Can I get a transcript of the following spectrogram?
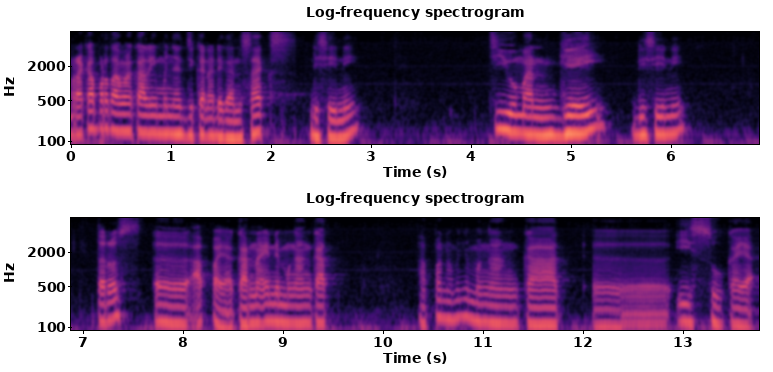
Mereka pertama kali menyajikan adegan seks di sini. Ciuman gay di sini. Terus eh, apa ya karena ini mengangkat apa namanya mengangkat eh, isu kayak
